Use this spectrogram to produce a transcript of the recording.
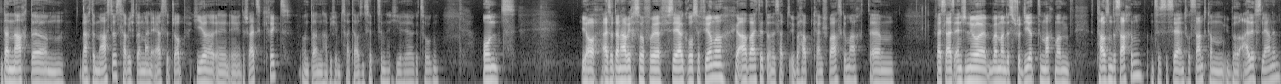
dann nach der ähm, nach dem Masters habe ich dann meinen ersten Job hier in, in, der Schweiz gekriegt und dann habe ich im 2017 hierher gezogen. Und ja, also dann habe ich so für eine sehr große Firma gearbeitet und es hat überhaupt keinen Spaß gemacht. Ähm, ich weiß, als Ingenieur, wenn man das studiert, macht man tausende Sachen und es ist sehr interessant, kann man über alles lernen.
